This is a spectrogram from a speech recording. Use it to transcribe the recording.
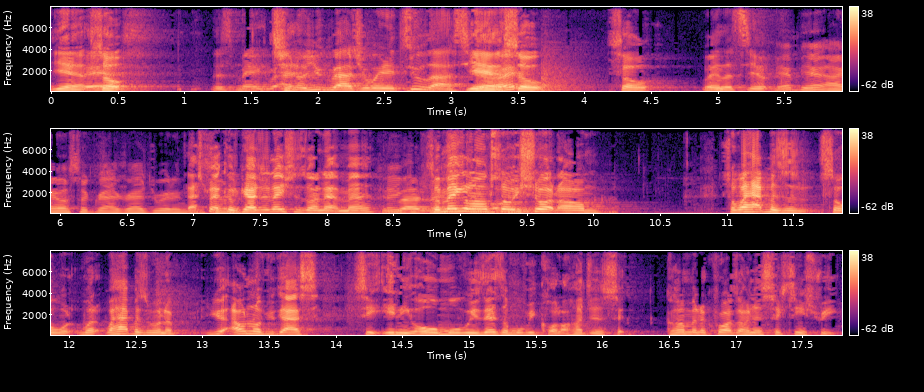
yeah. Man, So- this man, I know you graduated too last year. yeah. right? So so wait, let's see. Yep, yeah. I also graduated. That's right. Congratulations on that, man. So, make a long story short, um, so what happens is, so what, what happens when a, you, I don't know if you guys see any old movies. There's a movie called 106, coming across 116th Street,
